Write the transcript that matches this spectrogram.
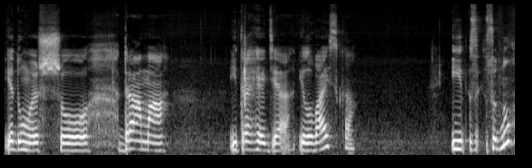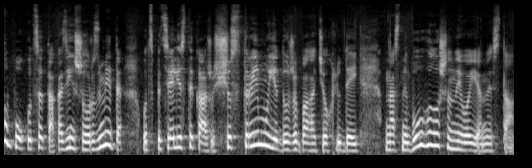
Я думаю, що драма і трагедія Іловайська. І з, одного боку це так, а з іншого, розумієте, от спеціалісти кажуть, що стримує дуже багатьох людей. У нас не був оголошений воєнний стан.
